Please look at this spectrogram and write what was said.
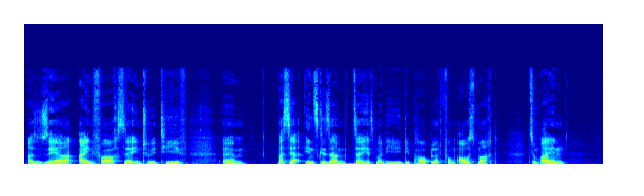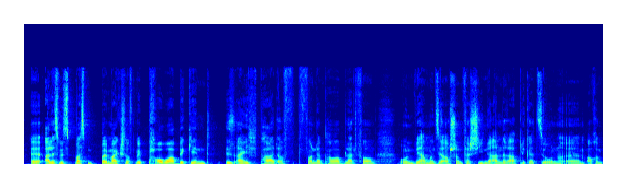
Also sehr mhm. einfach, sehr intuitiv, ähm, was ja insgesamt, sage ich jetzt mal, die, die Power-Plattform ausmacht. Zum einen, äh, alles, was bei Microsoft mit Power beginnt, ist eigentlich Part of, von der Power-Plattform und wir haben uns ja auch schon verschiedene andere Applikationen ähm, auch im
